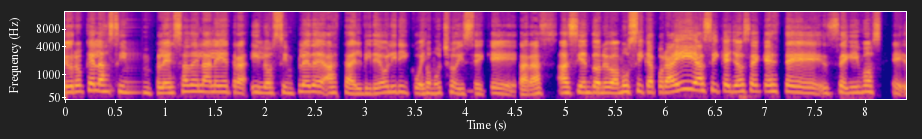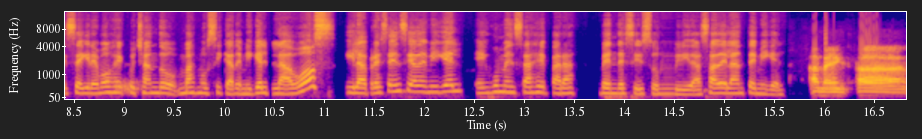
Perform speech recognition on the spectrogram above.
yo creo que la simpleza de la letra y lo simple de hasta el video lírico es mucho y sé que estarás haciendo nueva música por ahí, así que yo sé que este seguimos eh, seguiremos escuchando más música de Miguel. La voz y la presencia de Miguel en un mensaje para bendecir sus vidas. Adelante, Miguel. Amén. Ah,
